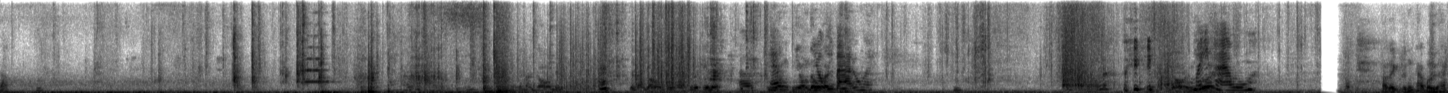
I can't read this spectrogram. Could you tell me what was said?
Đâu? Cho nó gỗ đi. Hả? Cho nó gỗ lên kia kia nữa. Con, như con đủ vô rồi. bà luôn rồi Gỗ rồi mấy phao luôn Thôi đi, đừng thao bự hay.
